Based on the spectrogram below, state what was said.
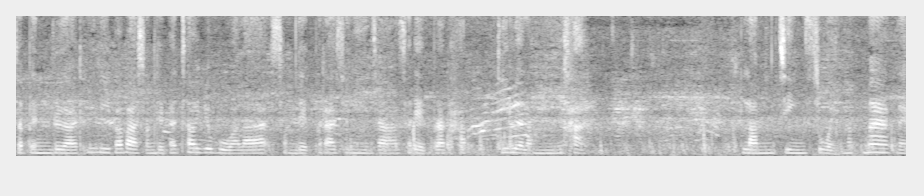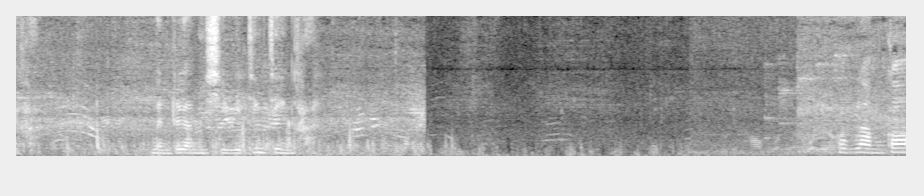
จะเป็นเรือที่พระบาทสมเด็จพระเจ้าอยู่หัวและสมเด็จพระราชินีจะเสด็จประทับที่เรือลำนี้ค่ะลำจริงสวยมากๆเลยค่ะ เหมือนเรือมีชีวิตจริง ๆ ค่ะทุกลำก็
